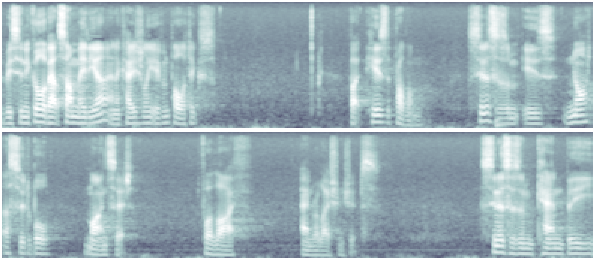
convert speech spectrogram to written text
to be cynical about some media and occasionally even politics. But here's the problem cynicism is not a suitable mindset for life and relationships. Cynicism can be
